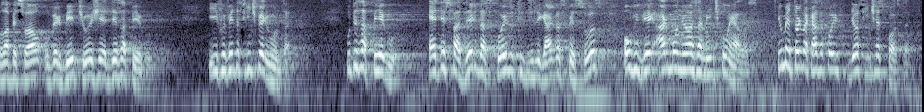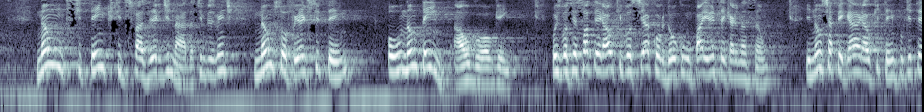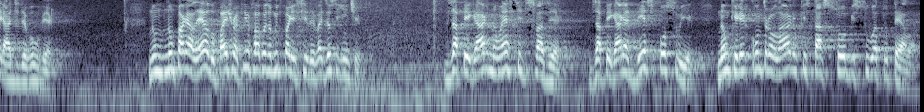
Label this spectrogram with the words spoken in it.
Olá pessoal, o verbete hoje é desapego. E foi feita a seguinte pergunta: O desapego é desfazer das coisas, se desligar das pessoas ou viver harmoniosamente com elas? E o mentor da casa foi, deu a seguinte resposta: Não se tem que se desfazer de nada, simplesmente não sofrer se tem ou não tem algo ou alguém. Pois você só terá o que você acordou com o Pai antes da encarnação, e não se apegar ao que tem, porque terá de devolver. Num, num paralelo, o pai Joaquim vai falar uma coisa muito parecida. Ele vai dizer o seguinte: desapegar não é se desfazer, desapegar é despossuir, não querer controlar o que está sob sua tutela.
